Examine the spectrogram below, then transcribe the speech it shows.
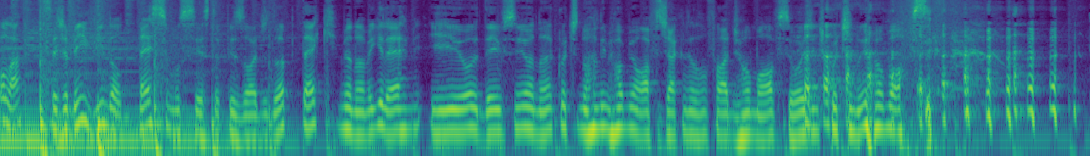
Olá, seja bem-vindo ao 16 episódio do UpTech. Meu nome é Guilherme e o Davidson e o Yonan continuam no home office. Já que nós vamos falar de home office hoje, a gente continua em home office.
